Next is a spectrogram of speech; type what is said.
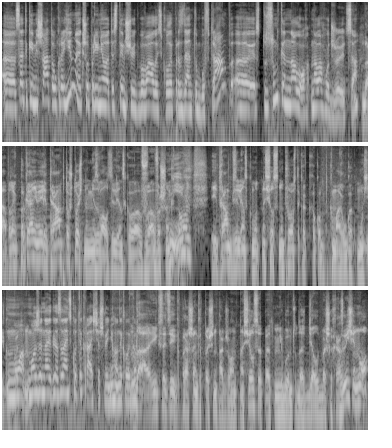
е, все-таки мішати Україну, якщо порівнювати з тим, що відбувалось, коли президентом був Трамп, е, стосунки налог, налагоджуються. Да, по, по крайней мере, Трамп то точно не звал Зеленского в Вашингтон, и Трамп к Зеленскому относился ну просто как к какому-то комару, как к мухе Мо, може, навіть для Зеленського це краще, що він його не кликав. Да, и, кстати, к Порошенко точно так же он относился, поэтому не будем туда делать больших различий. Но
